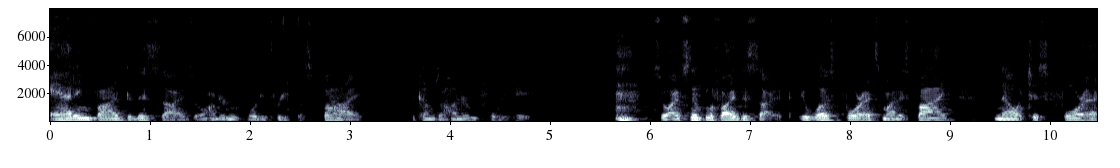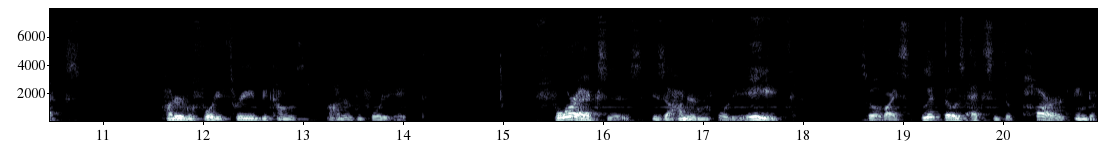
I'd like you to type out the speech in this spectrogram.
Adding 5 to this side, so 143 plus 5 becomes 148. So I've simplified this side. It was 4x minus 5. Now it's just 4x. 143 becomes 148. 4x's is 148. So if I split those x's apart into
